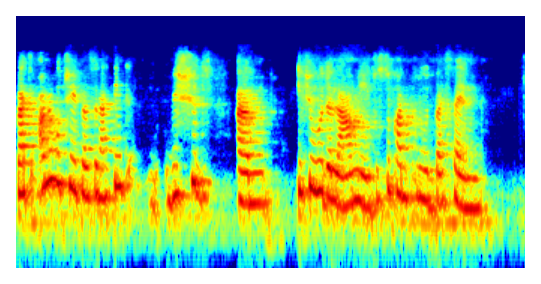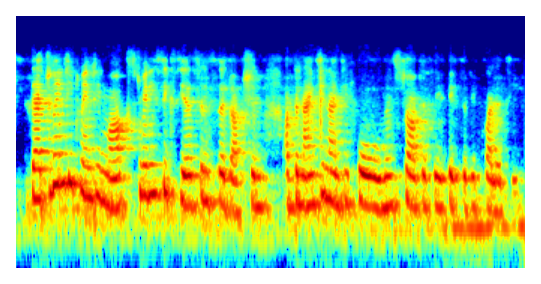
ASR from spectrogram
But, Honorable Chairperson, I think we should, um, if you would allow me, just to conclude by saying that 2020 marks 26 years since the adoption of the 1994 Women's Charter for Effective Equality.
